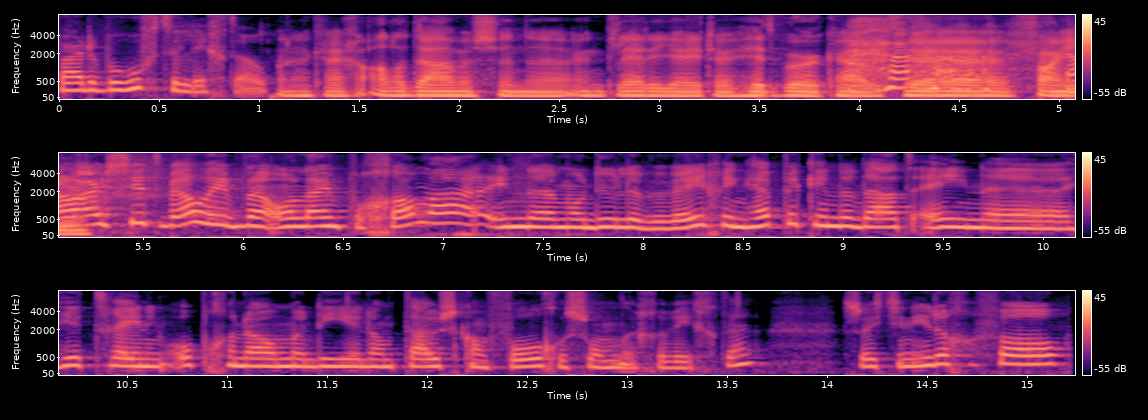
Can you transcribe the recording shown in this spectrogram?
waar de behoefte ligt ook. en dan krijgen alle dames een, eh, een gladiator hit workout eh, van je. Nou, hij zit wel in mijn online programma. In de module beweging heb ik inderdaad één eh hittraining opgenomen die je dan thuis kan volgen zonder gewichten. Zodat je in ieder geval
